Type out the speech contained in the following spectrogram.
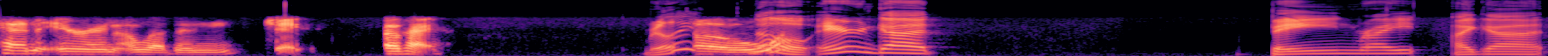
ten. Aaron, eleven. Jake. Okay. really? Oh. No, Aaron got Bane right. I got.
